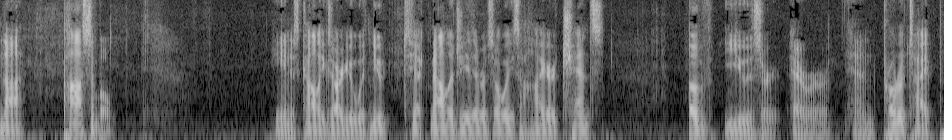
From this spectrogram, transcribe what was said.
not possible. He and his colleagues argue with new technology there is always a higher chance of user error. And prototype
